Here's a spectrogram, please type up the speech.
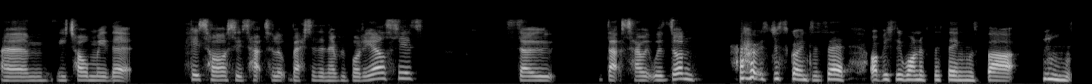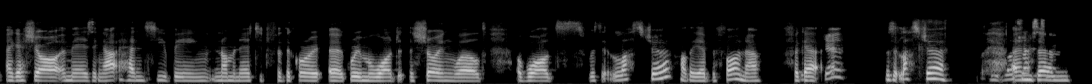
Um, he told me that his horses had to look better than everybody else's. So that's how it was done. I was just going to say, obviously, one of the things that I guess you're amazing at, hence you being nominated for the Gro- uh, Groom Award at the Showing World Awards. Was it last year or the year before now? Forget. Yeah. Was it last year? It and um,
